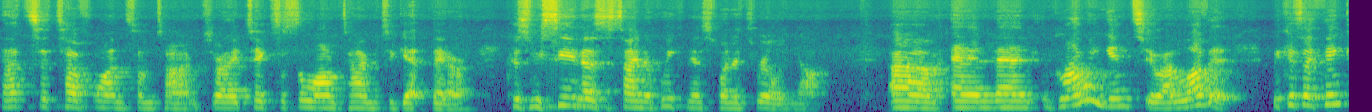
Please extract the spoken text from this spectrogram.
that's a tough one sometimes right? It takes us a long time to get there because we see it as a sign of weakness when it's really not. Um, and then growing into i love it because I think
